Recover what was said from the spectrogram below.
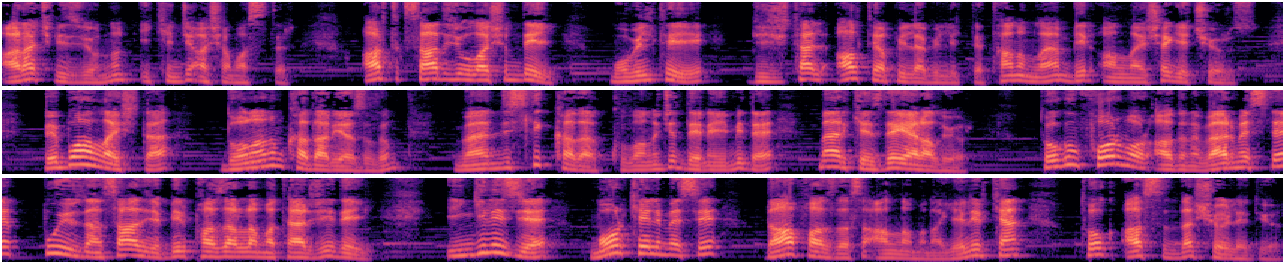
araç vizyonunun ikinci aşamasıdır. Artık sadece ulaşım değil, mobiliteyi dijital altyapıyla birlikte tanımlayan bir anlayışa geçiyoruz. Ve bu anlayışta donanım kadar yazılım, mühendislik kadar kullanıcı deneyimi de merkezde yer alıyor. TOG'un Formor adını vermesi de bu yüzden sadece bir pazarlama tercihi değil. İngilizce more kelimesi daha fazlası anlamına gelirken TOG aslında şöyle diyor.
